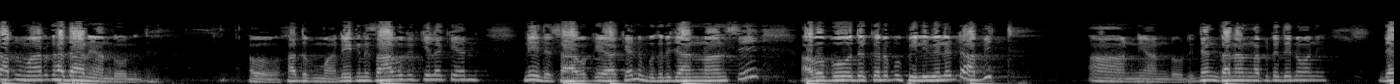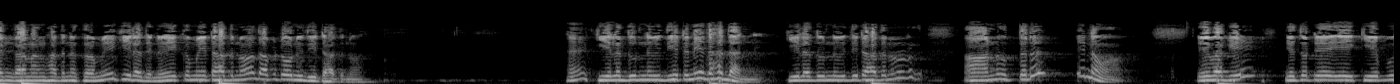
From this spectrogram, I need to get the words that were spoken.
අපි මාර්ග හදානය අන්න ඕනිද. ඕ හදපුමා ඒකන සාාවක කියලා කියන්න නේද සාාවකයා කියන්න බුදුරජාණන් වහන්සේ අවබෝධ කරපු පිළිවෙලට අපිත් ආන්‍ය අන්ඩෝඩි දැන් ගණන් අපිට දෙනවනේ. දැන් ගණන් හදන ක්‍රමේ කියලා දෙන ඒකමට හදනවා අපට ඕනි දීට හදනවා. කියල දුන්න විදිහට නේ දහදන්නේ කියල දුන්න විදිට හදනට ආන උත්තර එනවා. ඒ වගේ එතොට ඒ කියපු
